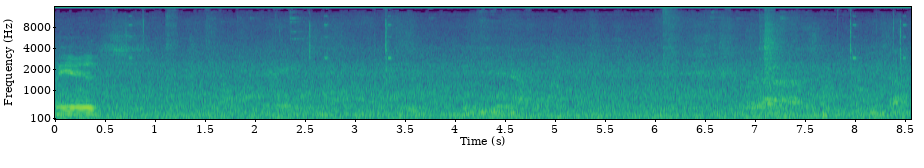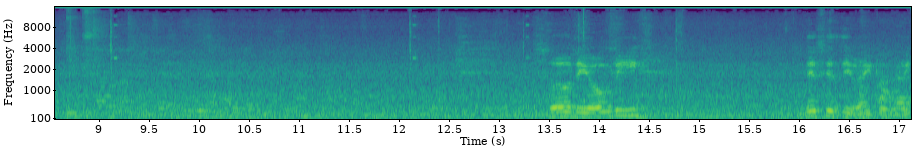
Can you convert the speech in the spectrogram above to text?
measures So the ovary, this is the right ovary.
